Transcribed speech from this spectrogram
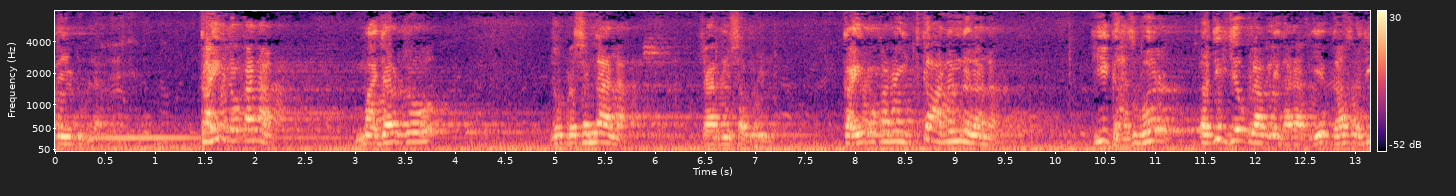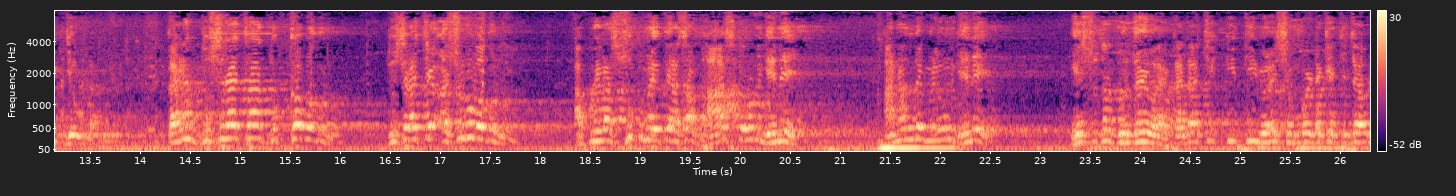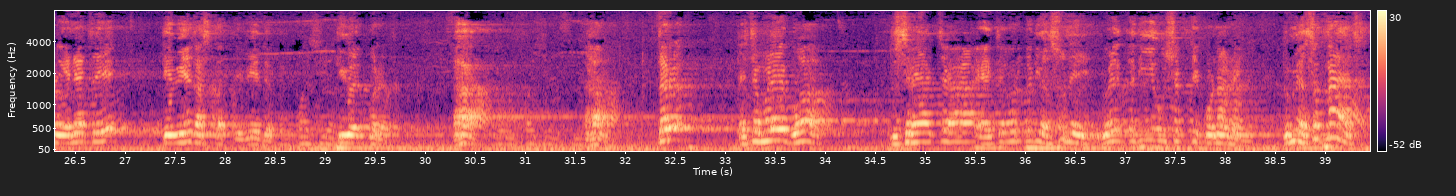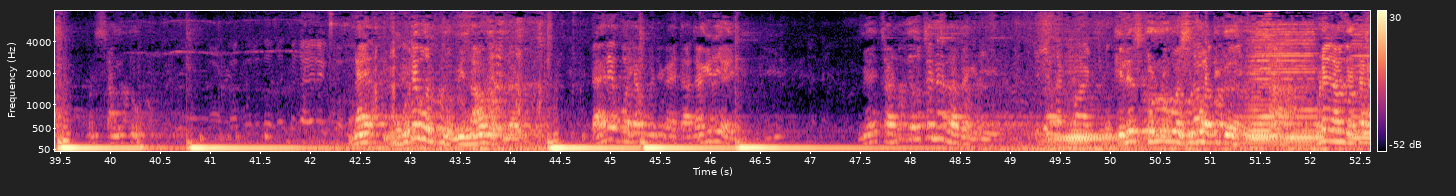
हे युट्यूबला काही लोकांना माझ्यावर जो जो प्रसंग आला चार दिवसापूर्वी काही लोकांना इतका आनंद झाला की घासभर अधिक जेवू लागले घरात. एक घास अधिक जेवू लागले. कारण दुसऱ्याचा दुःख बघून दुसऱ्याचे अश्रू बघून आपल्याला सुख मिळते असा भास करून घेणे आनंद मिळवून घेणे हे सुद्धा दुर्दैव आहे. कदाचित ती ती वेळ शंभर टक्के त्याच्यावर येण्याचे ते वेद असतात ते वेद. ती वेळ परत. हा. हा. तर त्याच्यामुळे बुवा दुसऱ्याच्या ह्याच्यावर कधी असू नये. वेळ कधी येऊ शकते कोणालाही. तुम्ही असत नाही असत पण सांगतो. नाही कुठे बोलतो? मी नाव घेतलं. डायरेक्ट बोला म्हणजे काय? दादागिरी आहे. मी चालू देऊच नाही दादागिरी. केलेच करून बसलो अधिक पुढे जाऊन दे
